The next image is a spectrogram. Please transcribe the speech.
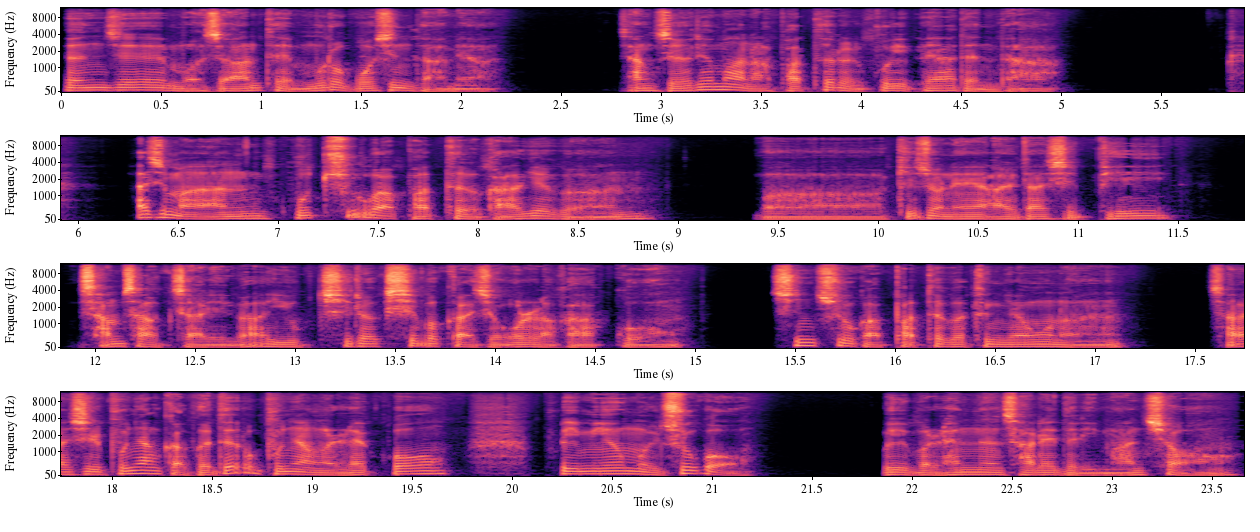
현재 뭐 저한테 물어보신다면 가장 저렴한 아파트를 구입해야 된다. 하지만 구축 아파트 가격은 뭐 기존에 알다시피 3, 4억짜리가 6, 7억, 10억까지 올라갔고 신축 아파트 같은 경우는 사실 분양가 그대로 분양을 했고 프리미엄을 주고 구입을 했는 사례들이 많죠.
